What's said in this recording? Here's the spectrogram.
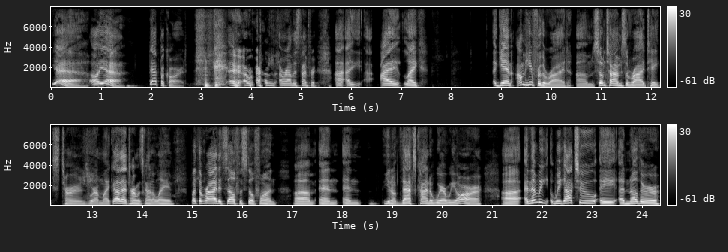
Yeah. Oh yeah. That Picard. around around this time for I, I I like again, I'm here for the ride. Um sometimes the ride takes turns where I'm like, oh, that turn was kind of lame. But the ride itself is still fun um, and and you know that's kind of where we are. Uh, and then we we got to a another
